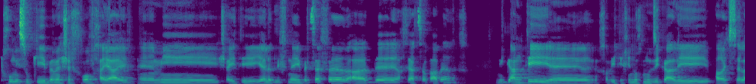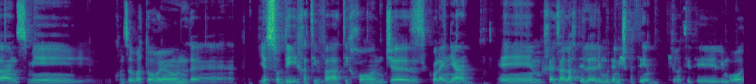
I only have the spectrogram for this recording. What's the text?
תחום עיסוקי במשך רוב חיי, אה, משהייתי ילד לפני בית ספר עד אה, אחרי הצבא בערך. ניגנתי, אה, חוויתי חינוך מוזיקלי פר אקסלנס מקונסרבטוריון ליסודי, חטיבה, תיכון, ג'אז, כל העניין. אחרי זה הלכתי ללימודי משפטים, כי רציתי למרוד,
